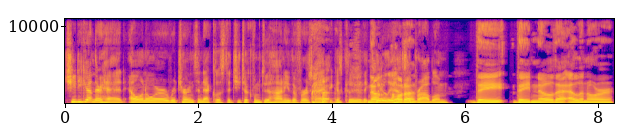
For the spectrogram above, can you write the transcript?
Chidi got in their head. Eleanor returns a necklace that she took from Tahani the first night because clearly, No, clearly that's the problem. They they know that Eleanor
